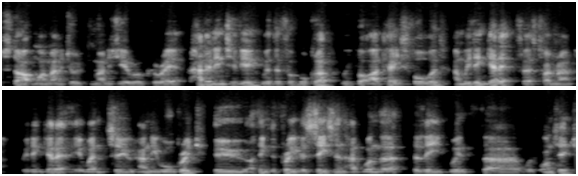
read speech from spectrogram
start my manager, managerial career. Had an interview with the football club. We put our case forward and we didn't get it first time round. We didn't get it. It went to Andy Warbridge, who I think the previous season had won the, the league with uh, with Wantage.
